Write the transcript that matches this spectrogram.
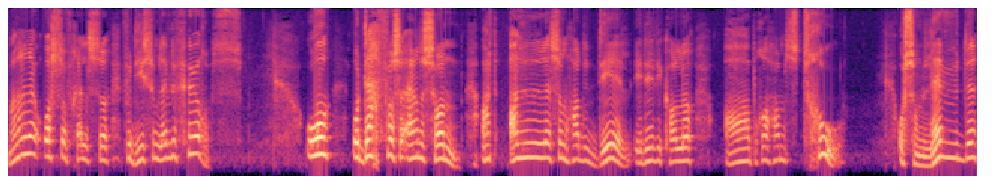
Men han er også frelser for de som levde før oss. Og og Derfor så er det sånn at alle som hadde del i det vi kaller Abrahams tro, og som levde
